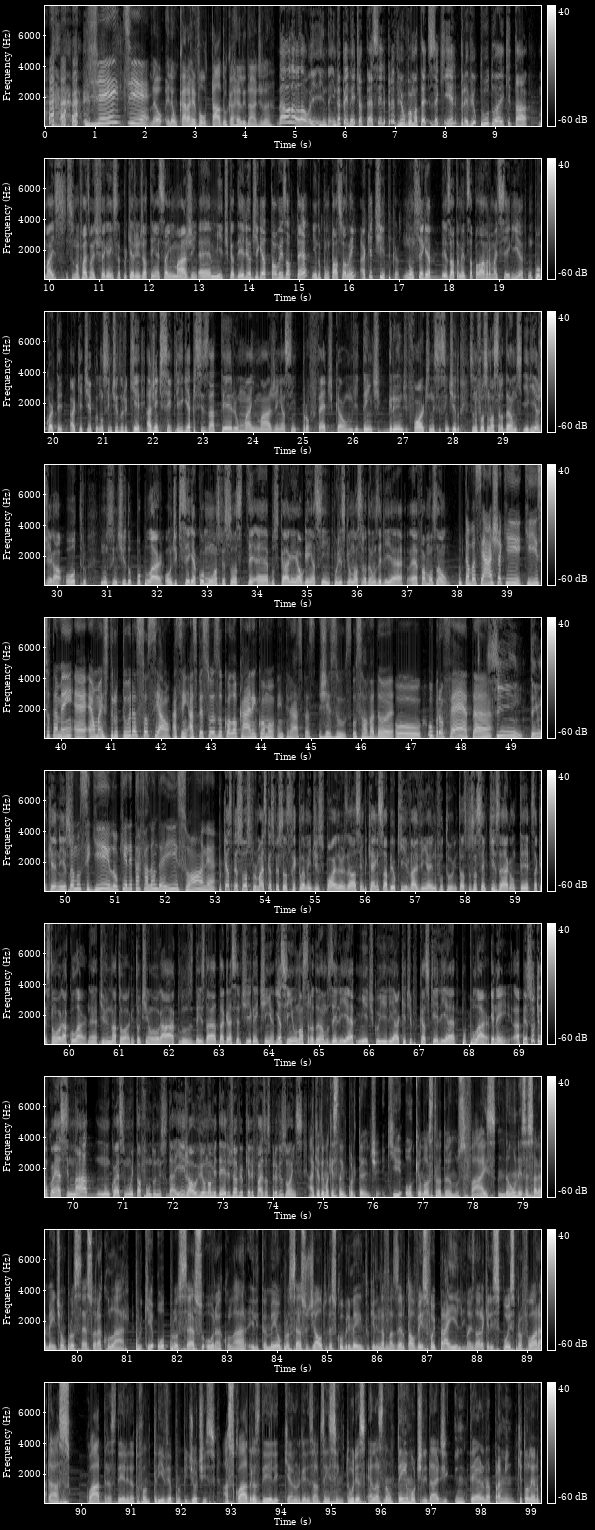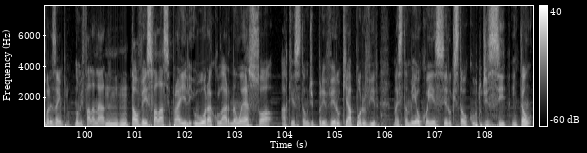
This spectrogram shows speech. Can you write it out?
gente! Léo, ele é um cara revoltado com a realidade, né? Não, não, não, independente até se ele previu, vamos até dizer que ele previu tudo aí que tá, mas isso não faz mais diferença, porque a gente já tem essa imagem é, mítica dele, eu diria talvez até, indo para um passo além, arquetípica. Não seria exatamente essa palavra, mas seria um pouco arquetípico no sentido de que a gente sempre iria precisar ter uma imagem assim profética, um vidente grande, forte nesse sentido. Se não fosse Nostradamus, iria gerar outro num sentido popular, onde que seria comum as pessoas te, é, buscarem alguém assim. Por isso que o Nostradamus ele é, é famosão. Então você acha que, que isso também é, é uma estrutura social? Assim, as pessoas o colocarem como, entre aspas, Jesus, o Salvador, ou o profeta. Sim, tem um quê nisso. Vamos segui-lo, o que ele tá falando é isso, olha. Porque as pessoas, por mais que as pessoas reclamem de spoilers, elas sempre querem saber o que vai vir aí no futuro. Então as pessoas sempre quiseram ter essa questão oracular, né? Divinatória. Então tinha oráculos desde a da Grécia Antiga e tinha. E assim, o Nostradamus, ele é mítico e ele é arquetípico que ele é popular. Que nem a pessoa que não conhece nada, não conhece muito a fundo nisso daí, já ouviu o nome dele, já viu que ele faz as previsões. Aqui eu tenho uma questão importante, que o que o Nostradamus faz não necessariamente é um processo oracular, porque o processo oracular, ele também é um processo de autodescobrimento. O que ele está uhum. fazendo talvez foi para ele, mas na hora que ele expôs para fora, as quadras dele, né? Eu tô falando trivia pro idiotice. As quadras dele, que eram organizadas em centúrias, elas não têm uma utilidade interna para mim, que tô lendo, por exemplo. Não me fala nada. Uhum. Talvez falasse para ele. O oracular não é só a questão de prever o que há por vir, mas também é o conhecer o que está oculto de si. Então,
